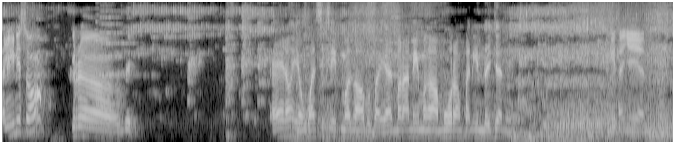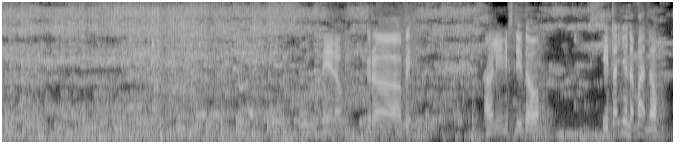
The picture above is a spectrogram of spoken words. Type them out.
Alinis oh. Grabe. Ayan oh, yung 168 Mall mga kababayan. Maraming mga murang paninda dyan eh. Kita nyo yan. Ayan oh. Grabe. Ang linis dito oh. Kita nyo naman oh.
